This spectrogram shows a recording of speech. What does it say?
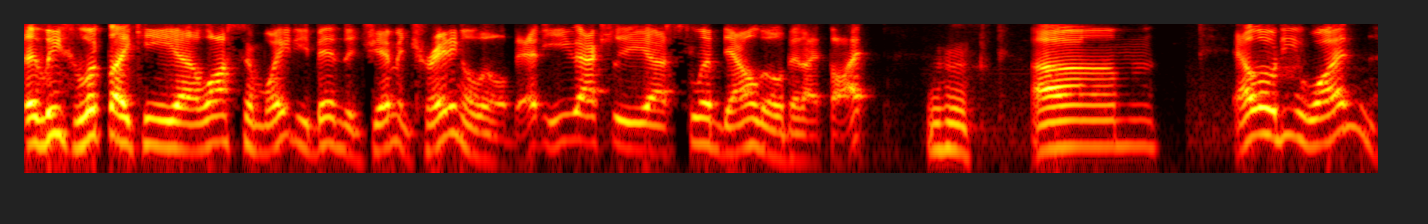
at least looked like he uh, lost some weight. He'd been in the gym and training a little bit. He actually uh, slimmed down a little bit, I thought. Mm-hmm. Um, LOD one,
